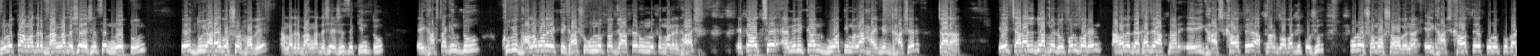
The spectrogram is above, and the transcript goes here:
মূলত আমাদের বাংলাদেশে এসেছে নতুন। এই দুই আড়াই বছর হবে, আমাদের বাংলাদেশে এসেছে কিন্তু এই ঘাসটা কিন্তু খুবই ভালো মানের একটি ঘাস, উন্নত জাতের উন্নত মানের ঘাস। এটা হচ্ছে আমেরিকান গুয়াতিমালা হাইব্রিড ঘাসের চারা। এই চারা যদি আপনি রোপণ করেন, তাহলে দেখা যায় আপনার এই ঘাস খাওয়াতে আপনার গবাদি পশুর কোনো সমস্যা হবে না। এই ঘাস খাওয়াতে কোনো প্রকার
